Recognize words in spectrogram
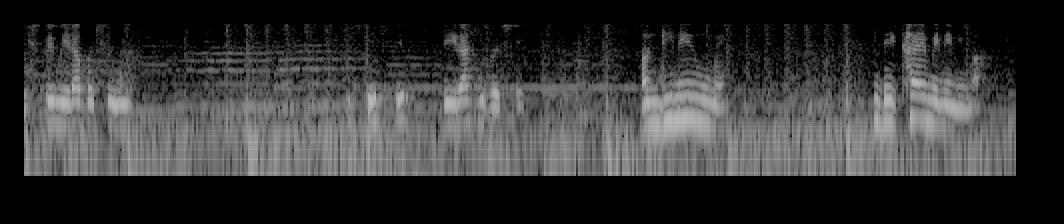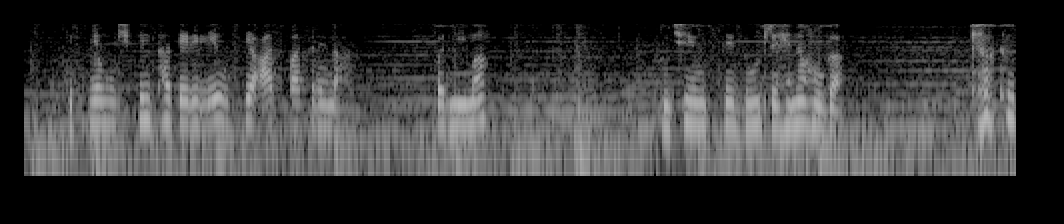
इस पे मेरा बस नहीं इस पे सिर्फ़ तेरा ही बस है। अंधी नहीं हूँ मैं। देखा है मैंने नीमा, कितनी मुश्किल था तेरे लिए उसके आसपास रहना। पर नीमा, तुझे उससे दूर रहना होगा। क्या कर?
